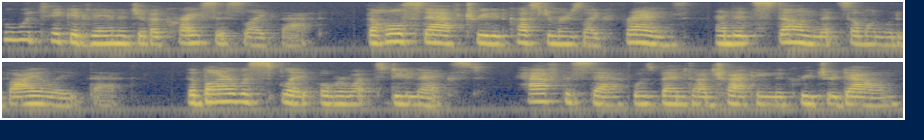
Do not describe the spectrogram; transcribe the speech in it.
Who would take advantage of a crisis like that? The whole staff treated customers like friends, and it stung that someone would violate that. The bar was split over what to do next. Half the staff was bent on tracking the creature down,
